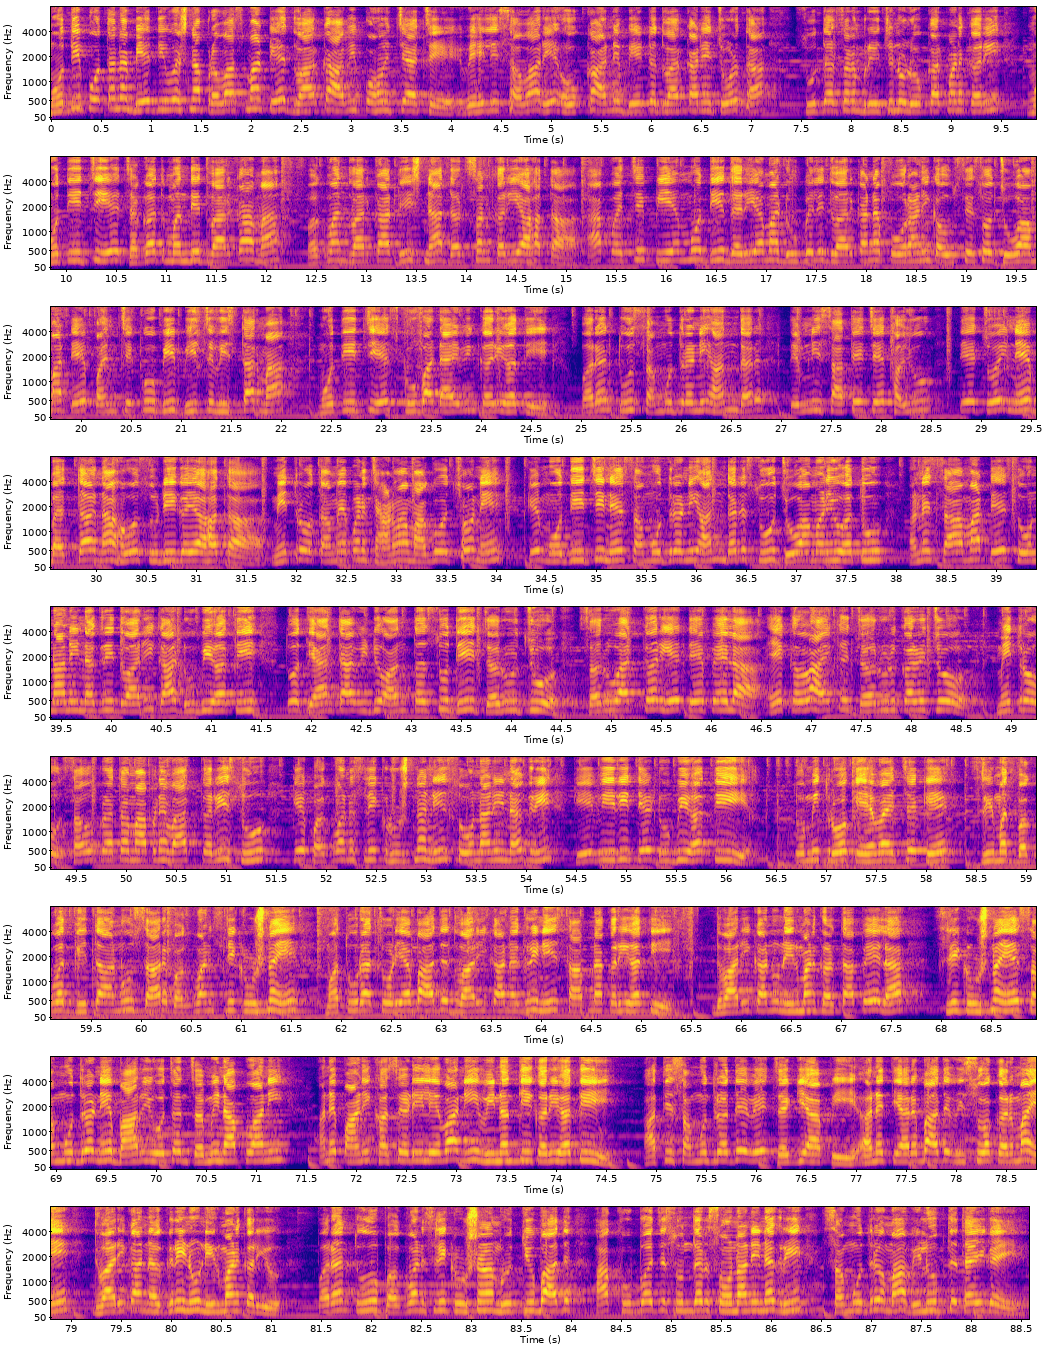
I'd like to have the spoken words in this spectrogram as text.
મોદી પોતાના બે દિવસના પ્રવાસ માટે દ્વારકા આવી પહોંચ્યા છે. વહેલી સવારે ઓખા અને બેટ દ્વારકાને જોડતા સુદર્શન બ્રિજનું લોકાર્પણ કરી મોદીજીએ જગત મંદિર દ્વારકામાં ભગવાન દ્વારકાધીશના દર્શન કર્યા હતા. આ પછી પીએમ મોદી દરિયામાં ડૂબેલી દ્વારકાના પૌરાણિક અવશેષો જોવા માટે પંચકુબી બીચ વિસ્તારમાં મોદીજીએ સ્કૂબા ડાઇવિંગ કરી હતી. પરંતુ સમુદ્રની અંદર તેમની સાથે જે થયું તે જોઈને બધાના હોશ ઉડી ગયા હતા. મિત્રો, તમે પણ જાણવા માંગો છો ને કે મોદીજીને સમુદ્રની અંદર શું જોવા મળ્યું હતું અને શા માટે સોનાની નગરી દ્વારિકા ડૂબી હતી? તો ધ્યાનતા વીડિયો અંત સુધી જરૂર જુઓ. શરૂઆત કરીએ તે પહેલાં. એક લાઈક જરૂર કરજો. મિત્રો, સૌપ્રથમ આપણે વાત કરીશું કે ભગવાન શ્રી કૃષ્ણની સોનાની નગરી કેવી રીતે ડૂબી હતી? તો મિત્રો, કહેવાય છે કે શ્રીમદ ભગવદ્ ગીતા અનુસાર ભગવાન શ્રી કૃષ્ણએ મથુરા છોડ્યા બાદ દ્વારિકા નગરીની સ્થાપના કરી હતી. દ્વારિકાનું નિર્માણ કરતા પહેલાં શ્રી કૃષ્ણએ સમુદ્રને બાર યોજન જમીન આપવાની અને પાણી ખસેડી લેવાની વિનંતી કરી હતી. આથી સમુદ્રદેવે જગ્યા આપી અને ત્યારબાદ વિશ્વકર્માએ દ્વારિકા નગરીનું નિર્માણ કર્યું. પરંતુ ભગવાન શ્રી કૃષ્ણના મૃત્યુ બાદ આ ખૂબ જ સુંદર સોનાની નગરી સમુદ્રમાં વિલુપ્ત થઈ ગઈ.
